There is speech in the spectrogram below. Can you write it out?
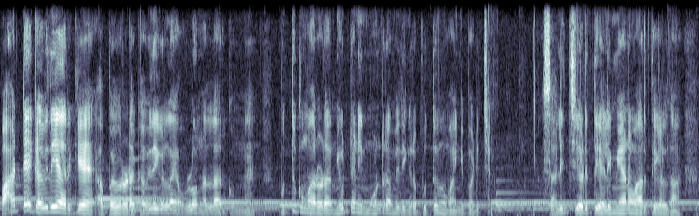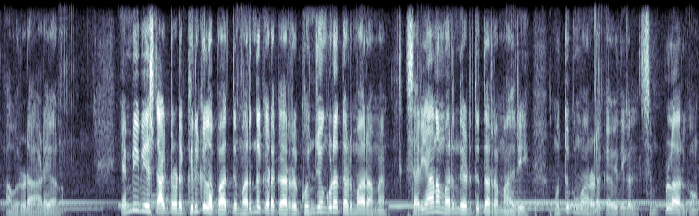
பாட்டே கவிதையாக இருக்கே அப்போ இவரோட கவிதைகள்லாம் எவ்வளோ நல்லா இருக்கும்னு முத்துக்குமாரோட நியூட்டனின் மூன்றாம் விதிங்கிற புத்தகம் வாங்கி படித்தேன் சலிச்சு எடுத்து எளிமையான வார்த்தைகள் தான் அவரோட அடையாளம். எம்பிபிஎஸ் டாக்டரோட கிறுக்களை பார்த்து மருந்து கடைக்காரர் கொஞ்சம் கூட தடுமாறாமல் சரியான மருந்து எடுத்து தர்ற மாதிரி முத்துக்குமாரோட கவிதைகள் சிம்பிளாக இருக்கும்.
